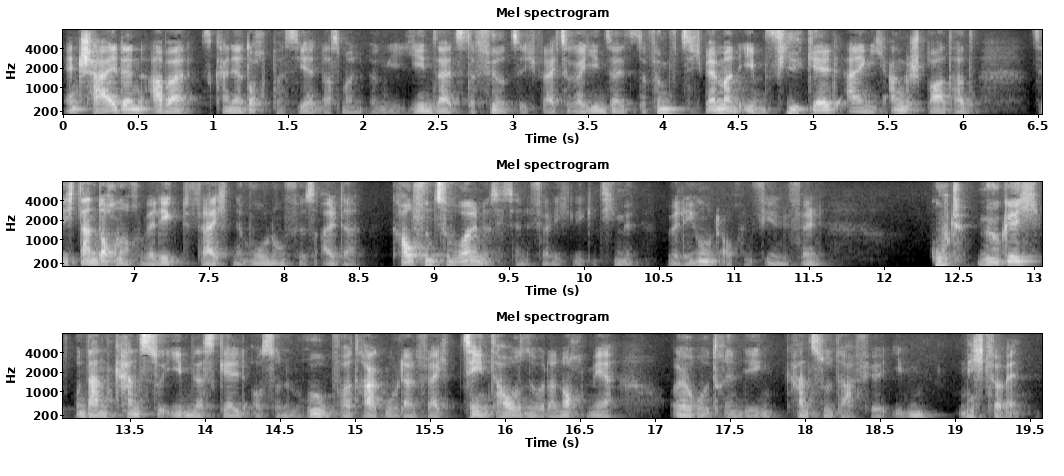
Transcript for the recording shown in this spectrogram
entscheiden, aber es kann ja doch passieren, dass man irgendwie jenseits der 40, vielleicht sogar jenseits der 50, wenn man eben viel Geld eigentlich angespart hat, sich dann doch noch überlegt, vielleicht eine Wohnung fürs Alter kaufen zu wollen. Das ist ja eine völlig legitime Überlegung und auch in vielen Fällen gut möglich. Und dann kannst du eben das Geld aus so einem Rürup-Vertrag, wo dann vielleicht 10.000 oder noch mehr Euro drin liegen, kannst du dafür eben nicht verwenden.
